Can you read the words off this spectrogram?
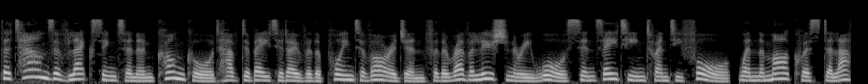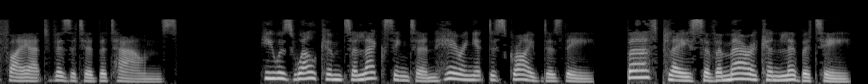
The towns of Lexington and Concord have debated over the point of origin for the Revolutionary War since 1824, when the Marquis de Lafayette visited the towns. He was welcomed to Lexington hearing it described as the birthplace of American liberty,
